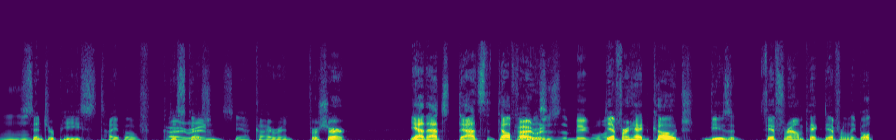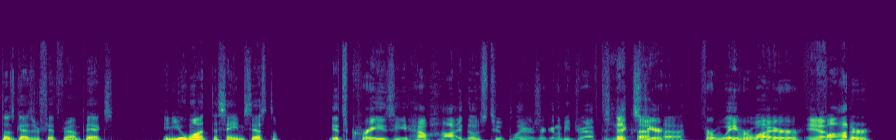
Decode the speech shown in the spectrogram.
Mhm. centerpiece type of Kyren. discussions. Yeah, Kyren for sure. Yeah, that's that's the tough one. is Kyren's the big one. Different head coach views a fifth round pick differently. Both those guys are fifth round picks, and you want the same system. It's crazy how high those two players are going to be drafted next year for waiver wire Yep. fodder,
